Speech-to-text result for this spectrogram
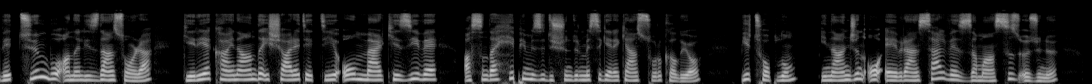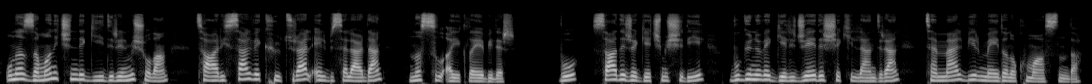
Ve tüm bu analizden sonra geriye kaynağında işaret ettiği o merkezi ve aslında hepimizi düşündürmesi gereken soru kalıyor. Bir toplum, inancın o evrensel ve zamansız özünü, ona zaman içinde giydirilmiş olan tarihsel ve kültürel elbiselerden nasıl ayıklayabilir? Bu, sadece geçmişi değil, bugünü ve geleceği de şekillendiren temel bir meydan okuma aslında.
